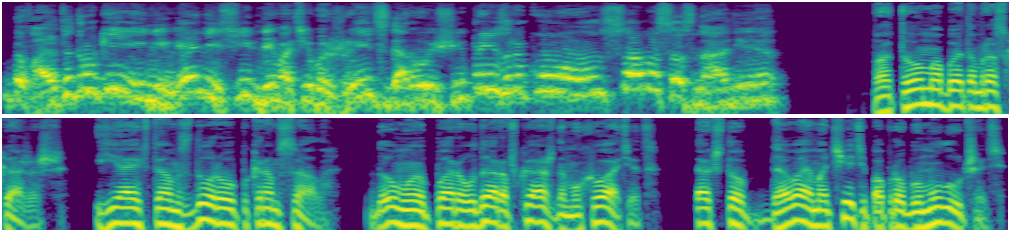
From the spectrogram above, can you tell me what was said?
Бывают и другие, не менее сильные мотивы жить, дарующие призраку самосознание». «Потом об этом расскажешь. Я их там здорово покромсал. Думаю, пара ударов каждому хватит. Так что давай мачете попробуем улучшить».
